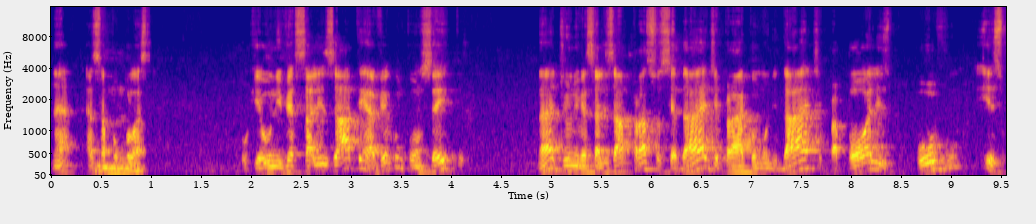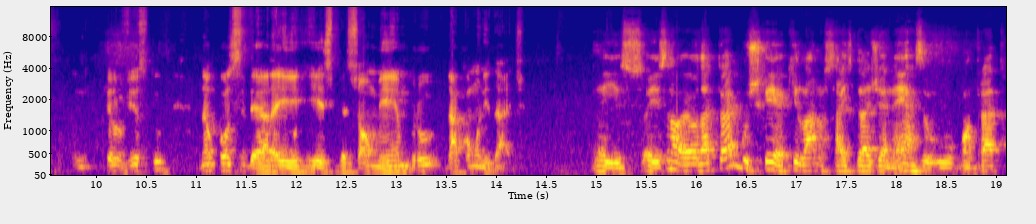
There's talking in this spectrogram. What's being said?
né, essa uhum. população. Porque universalizar tem a ver com o conceito né, de universalizar para a sociedade, para a comunidade, para a polis, para o povo. Isso, pelo visto, não considera esse pessoal membro da comunidade. É isso, é isso. Não, eu até busquei aqui lá no site da Genersa o contrato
